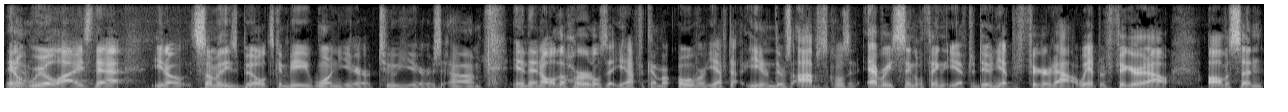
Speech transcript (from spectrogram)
They don't realize that you know some of these builds can be one year, two years, um, and then all the hurdles that you have to come over. You have to, you know, there's obstacles in every single thing that you have to do, and you have to figure it out. We have to figure it out. All of a sudden,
